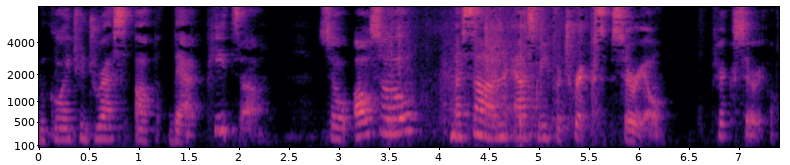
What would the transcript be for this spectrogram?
I'm going to dress up that pizza. So also, my son asked me for Trix cereal. Trix cereal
